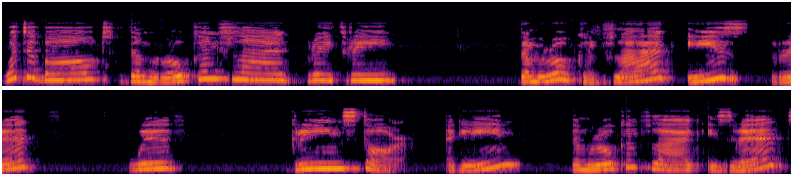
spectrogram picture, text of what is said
What about the Moroccan flag, grade 3? The Moroccan flag is red with green star. Again, the Moroccan flag is red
